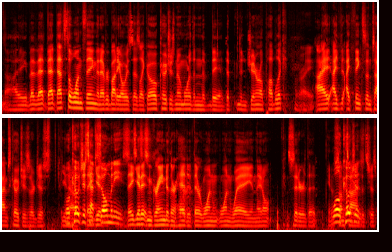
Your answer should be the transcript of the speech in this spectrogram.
No, I think that, that, that that's the one thing that everybody always says, like, oh, coaches know more than the the, the, the general public. Right. I, I I think sometimes coaches are just you Well, know, coaches have get- so many- They get it ingrained in their head that they're one one way, and they don't consider that you know Well, sometimes coaches- it's just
